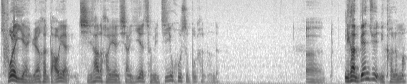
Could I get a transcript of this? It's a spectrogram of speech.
除了演员和导演，其他的行业想一夜成名几乎是不可能的。呃，你看编剧，你可能吗？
